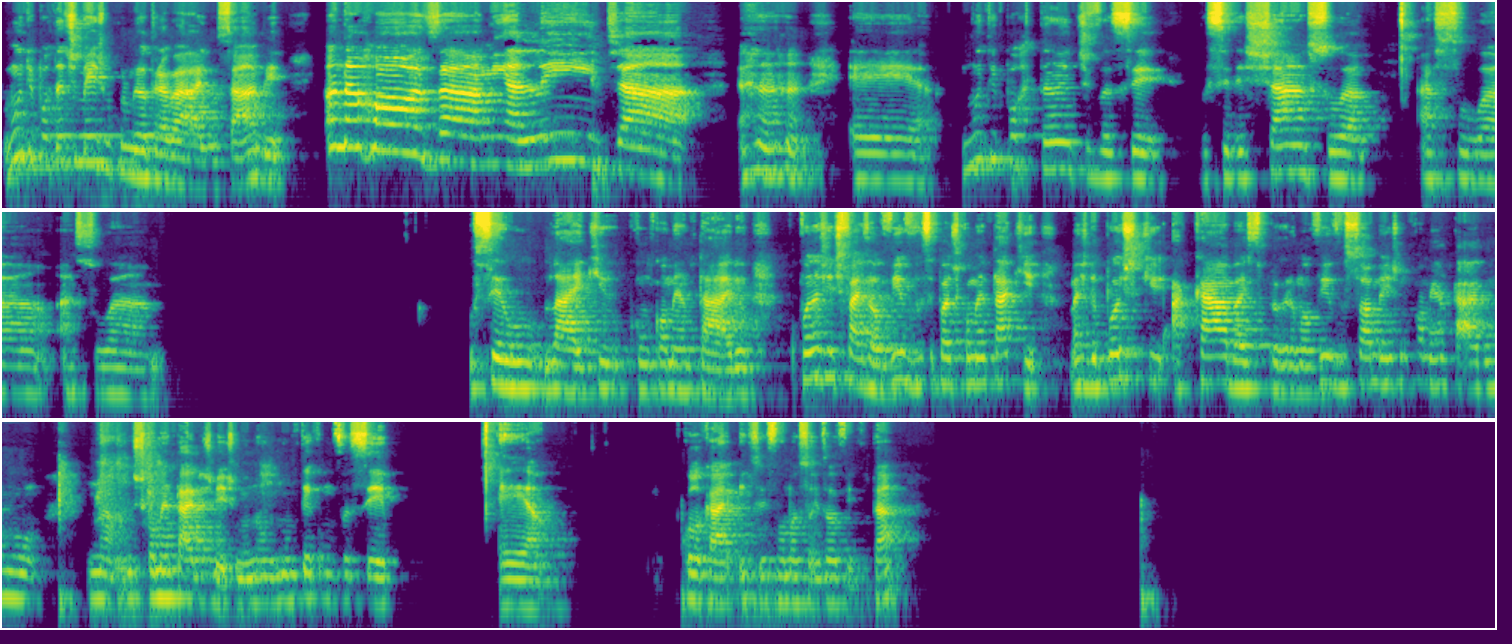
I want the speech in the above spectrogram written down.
muito importante mesmo para o meu trabalho, sabe? Ana Rosa, minha linda! É muito importante você você deixar a sua a sua a sua o seu like com comentário. Quando a gente faz ao vivo, você pode comentar aqui, mas depois que acaba esse programa ao vivo, só mesmo comentário no, no, nos comentários mesmo. Não, não tem como você é, colocar essas informações ao vivo, tá?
